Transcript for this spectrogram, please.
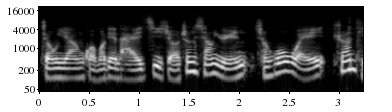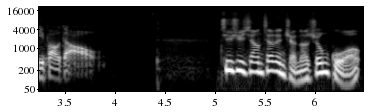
中央广播电台记者郑祥云、陈国伟专题报道。继续将焦点转到中国。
